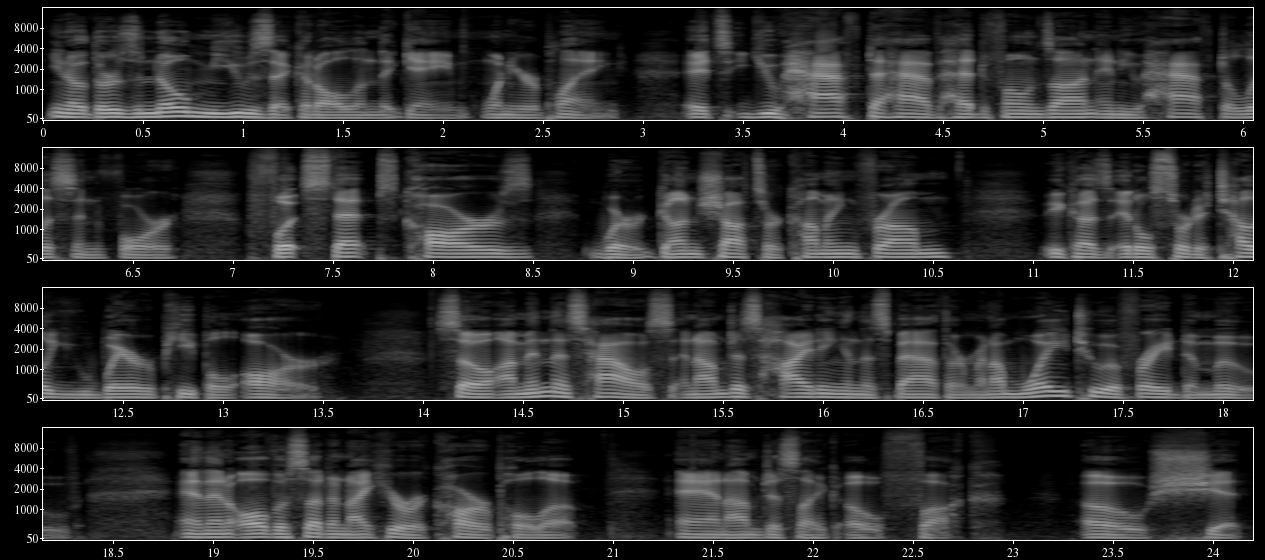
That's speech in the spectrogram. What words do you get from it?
you know, there's no music at all in the game when you're playing. It's you have to have headphones on and you have to listen for footsteps, cars, where gunshots are coming from because it'll sort of tell you where people are. So I'm in this house and I'm just hiding in this bathroom and I'm way too afraid to move. And then all of a sudden I hear a car pull up and I'm just like, oh fuck. Oh shit.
